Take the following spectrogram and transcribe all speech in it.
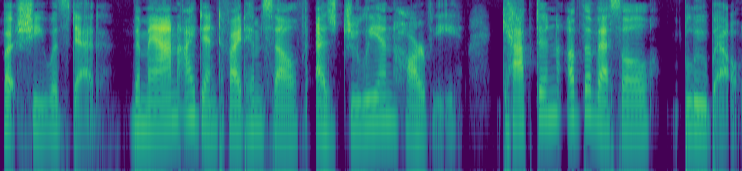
but she was dead. The man identified himself as Julian Harvey, captain of the vessel Bluebelle.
